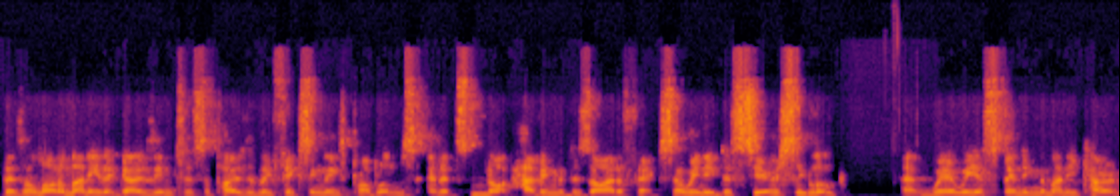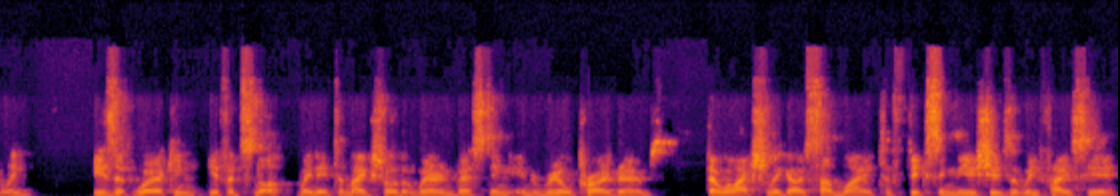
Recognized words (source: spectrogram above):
there's a lot of money that goes into supposedly fixing these problems, and it's not having the desired effect. So we need to seriously look at where we are spending the money currently. Is it working? If it's not, we need to make sure that we're investing in real programs that will actually go some way to fixing the issues that we face here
